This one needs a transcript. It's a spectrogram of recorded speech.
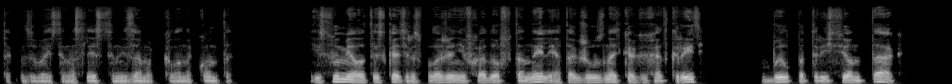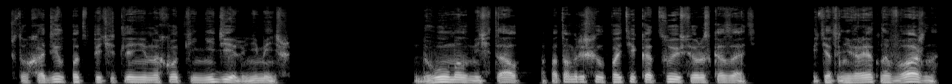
так называется наследственный замок клана Конта, и сумел отыскать расположение входов в тоннели, а также узнать, как их открыть, был потрясен так, что ходил под впечатлением находки неделю, не меньше. Думал, мечтал, а потом решил пойти к отцу и все рассказать. Ведь это невероятно важно.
